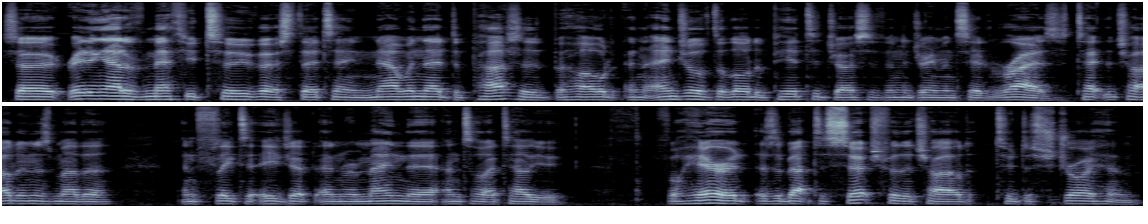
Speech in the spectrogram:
So, reading out of Matthew 2, verse 13 Now, when they had departed, behold, an angel of the Lord appeared to Joseph in a dream and said, Rise, take the child and his mother, and flee to Egypt, and remain there until I tell you. For Herod is about to search for the child to destroy him.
